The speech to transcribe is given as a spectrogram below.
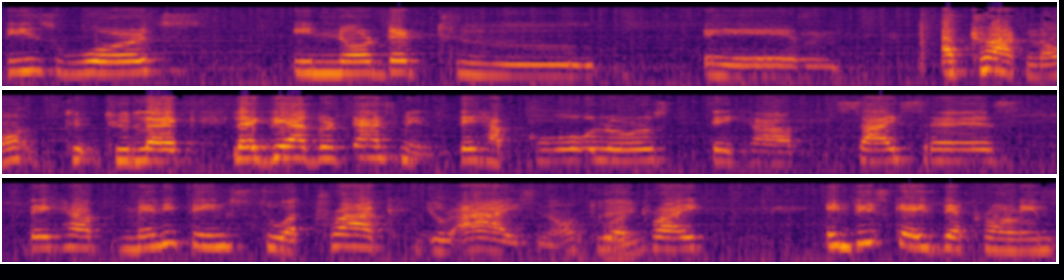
these words in order to um, attract, no? To, to like like the advertisement. They have colors, they have sizes, they have many things to attract your eyes, no? To attract. In this case, the acronym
